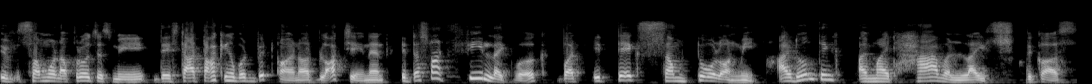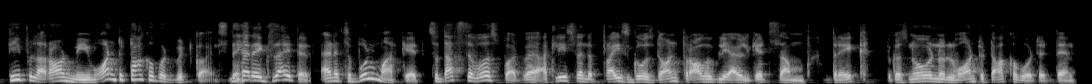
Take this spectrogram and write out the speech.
if someone approaches me, they start talking about Bitcoin or blockchain and it does not feel like work, but it takes some toll on me. I don't think I might have a life because people around me want to talk about bitcoins. They are excited and it's a bull market. So that's the worst part where at least when the price goes down, probably I will get some break because no one will want to talk about it then.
